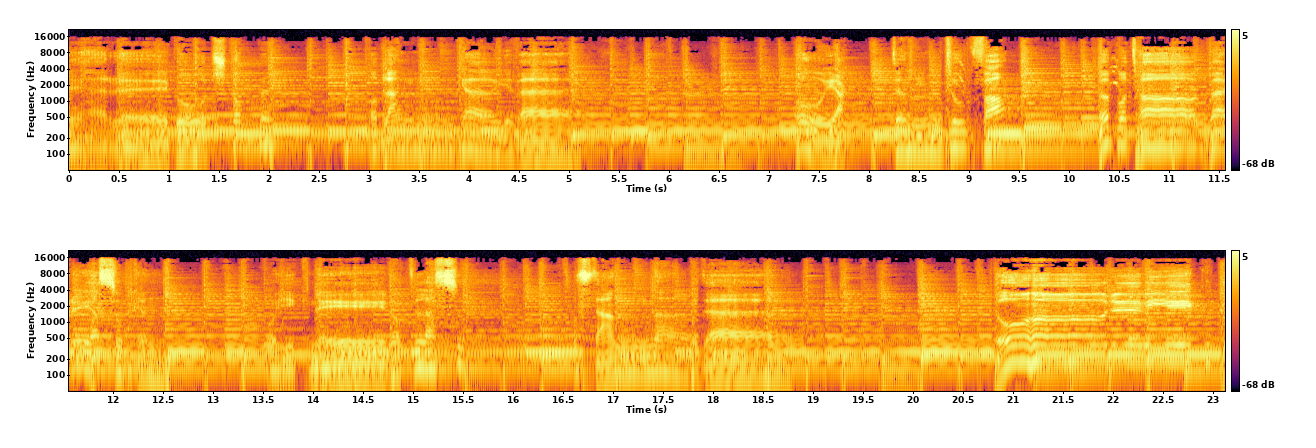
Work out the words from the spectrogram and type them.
med herrgårdskoppen och blanka gevär. Och jakten tog fart uppåt Hagberga socken och gick nedåt Lasso stannade där. Då hörde vi ekot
